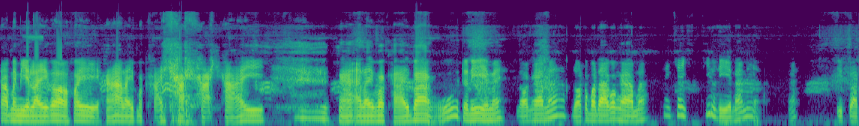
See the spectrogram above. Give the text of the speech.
ถ้าไม่มีอะไรก็ค่อยหาอะไรมาขายขายขายขาย หาอะไรมาขายบ้างโอ้ตัวนี้เห็นไหมดอกงามนะดอกธรรมดาก็งามนะไม่ใช่ที่เหร่นะเนี่ยนะอีกสัก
